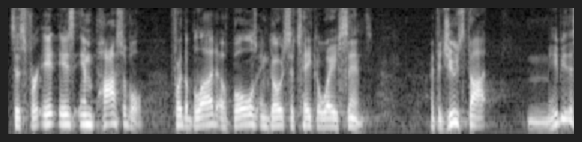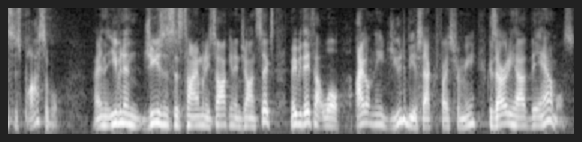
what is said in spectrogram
It says, For it is impossible for the blood of bulls and goats to take away sins. And the Jews thought, maybe this is possible. And even in Jesus' time when he's talking in John 6, maybe they thought, well, I don't need you to be a sacrifice for me because I already have the animals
